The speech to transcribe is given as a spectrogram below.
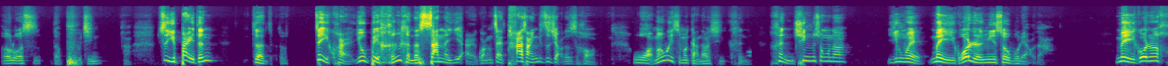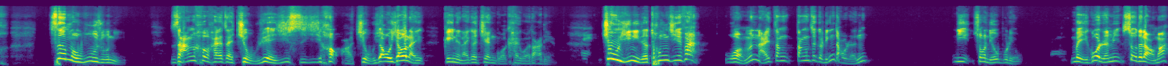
俄罗斯的普京啊。至于拜登的。这一块又被狠狠地扇了一耳光，再踏上一只脚的时候，我们为什么感到很很轻松呢？因为美国人民受不了的，美国人这么侮辱你，然后还要在九月一十一号啊九幺幺来给你来个建国开国大典，就以你的通缉犯，我们来当当这个领导人，你说牛不牛？美国人民受得了吗？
